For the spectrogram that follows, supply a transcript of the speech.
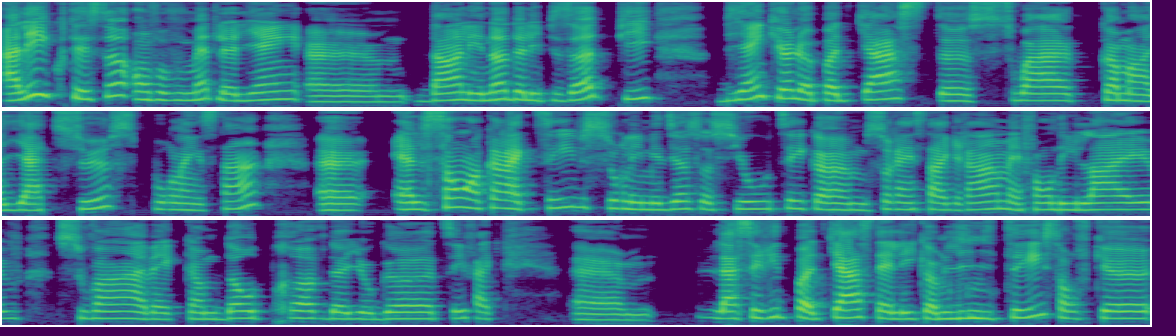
allez écouter ça. On va vous mettre le lien euh, dans les notes de l'épisode. Puis bien que le podcast euh, soit comme en hiatus pour l'instant, elles sont encore actives sur les médias sociaux, tu sais, comme sur Instagram. Elles font des lives souvent avec comme d'autres profs de yoga, tu sais. Fait la série de podcasts, elle est comme limitée, sauf que euh,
